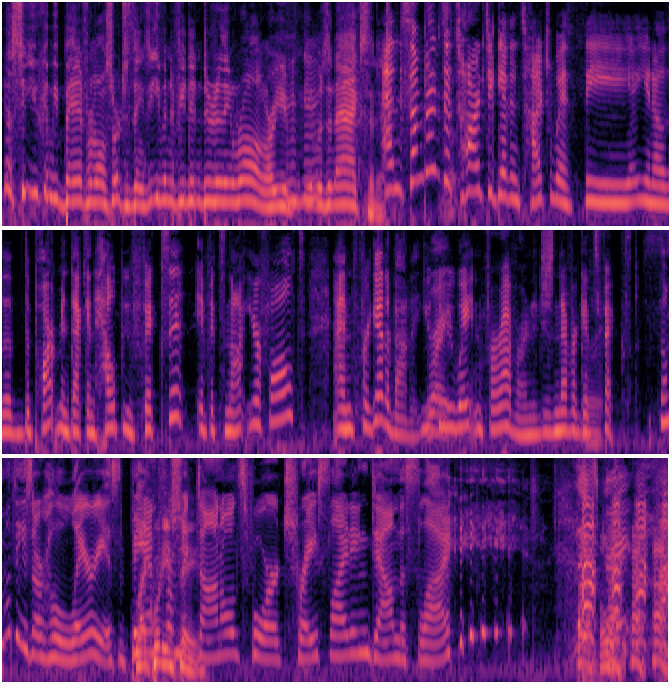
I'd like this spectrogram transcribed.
Yeah, see, you can be banned from all sorts of things, even if you didn't do anything wrong or you it mm-hmm. was an accident. And sometimes it's hard to get in touch with the, you know, the department that can help you fix it if it's not your fault. And forget about it. You can be waiting forever, and it just never gets fixed. Some of these are hilarious. Like, Banned what do you from see? McDonald's for tray sliding down the slide. That's great. oh my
